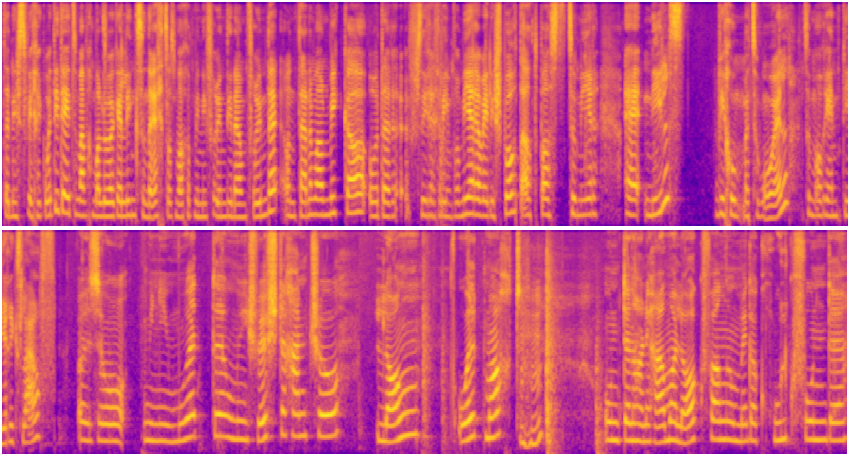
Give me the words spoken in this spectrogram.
dann ist es vielleicht eine gute Idee, um einfach mal schauen, links und rechts, was machen meine Freundinnen und Freunde und dann mal mitgehen oder sich ein bisschen informieren, welche Sportart passt zu mir. Äh, Nils, wie kommt man zum OL, zum Orientierungslauf? Also meine Mutter und meine Schwester haben schon lange OL gemacht. Und dann habe ich auch mal angefangen und mega cool gefunden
